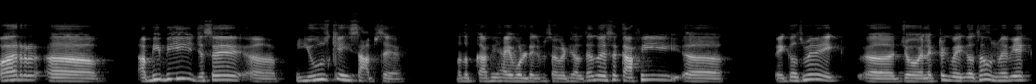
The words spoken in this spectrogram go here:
पर अभी भी जैसे यूज़ के हिसाब से है मतलब काफ़ी हाई वोल्टेज में सर्किट चलते हैं तो ऐसे काफ़ी व्हीकल्स में एक जो इलेक्ट्रिक व्हीकल्स हैं, उनमें भी एक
